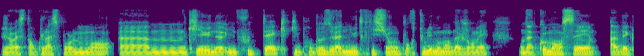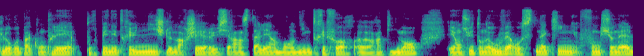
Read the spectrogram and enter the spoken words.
Je reste en place pour le moment, euh, qui est une, food tech qui propose de la nutrition pour tous les moments de la journée. On a commencé avec le repas complet pour pénétrer une niche de marché et réussir à installer un branding très fort euh, rapidement. Et ensuite, on a ouvert au snacking fonctionnel.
